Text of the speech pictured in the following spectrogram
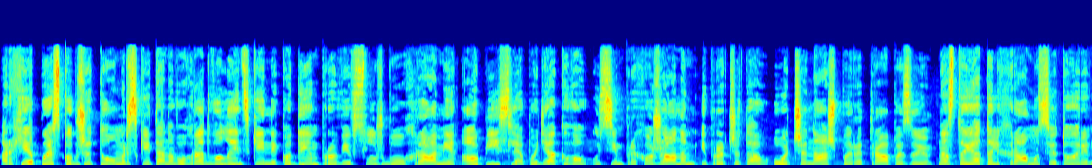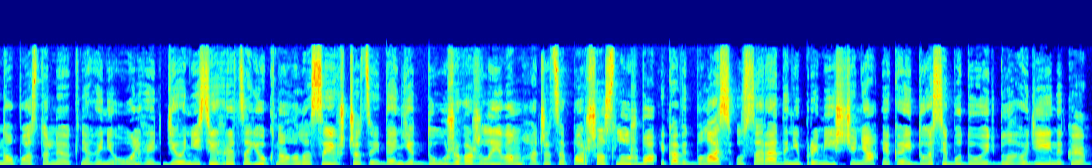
Архієпископ Житомирський та Новоград-Волинський Никодим провів службу у храмі, а опісля подякував усім прихожанам і прочитав Отче наш перед трапезою. Настоятель храму святої рівноапостольної княгині Ольги Діонісій Грицаюк наголосив, що цей день є дуже важливим, адже це перша служба, яка відбулась усередині приміщення, яке й досі будують благодійники.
